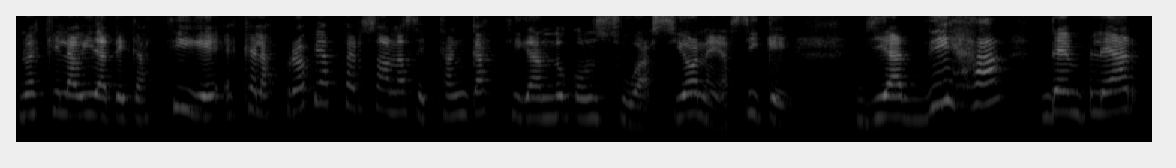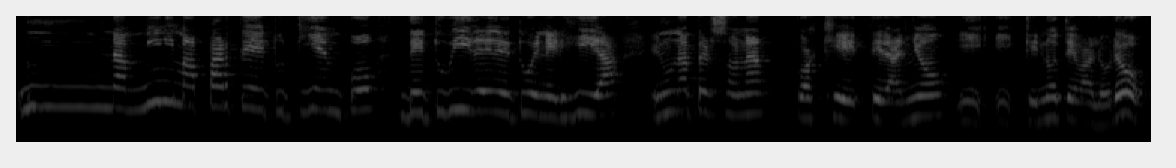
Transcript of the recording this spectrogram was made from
no es que la vida te castigue, es que las propias personas se están castigando con sus Así que ya deja de emplear una mínima parte de tu tiempo, de tu vida y de tu energía en una persona pues que te dañó y, y que no te valoró.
